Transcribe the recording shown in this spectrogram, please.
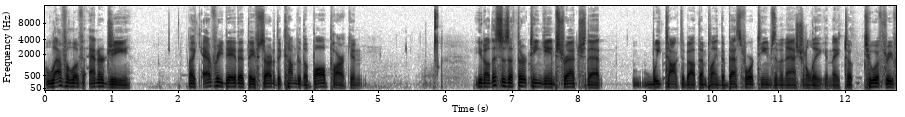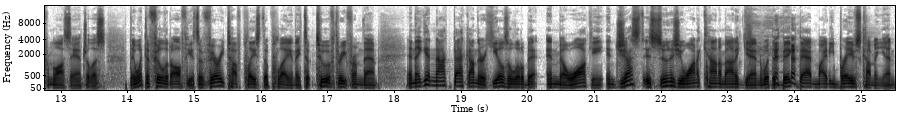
level of energy like every day that they've started to come to the ballpark. And, you know, this is a 13 game stretch that we talked about them playing the best four teams in the National League, and they took two of three from Los Angeles. They went to Philadelphia. It's a very tough place to play, and they took two of three from them. And they get knocked back on their heels a little bit in Milwaukee. And just as soon as you want to count them out again, with the big, bad, mighty Braves coming in,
